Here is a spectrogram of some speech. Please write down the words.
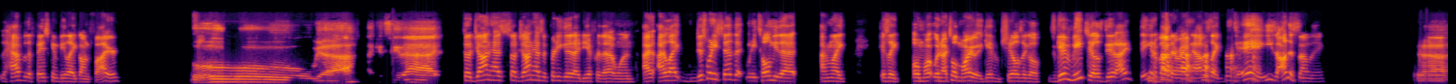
that half of the face can be like on fire. Ooh, yeah. I can see that. So John has so John has a pretty good idea for that one. I I like just when he said that when he told me that I'm like it's like oh Mar- when I told Mario it gave him chills. I go it's giving me chills, dude. I'm thinking about that right now. I was like, dang, he's onto something. Yeah.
